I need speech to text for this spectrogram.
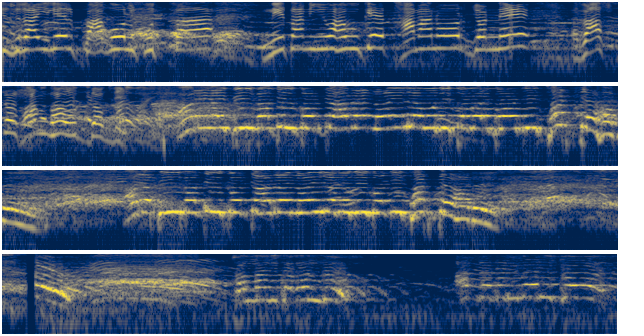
ইসরায়েলের পাগল কুত্তা নেতানিয়াহুকে থামানোর জন্যে রাষ্ট্রসংঘ উদ্যোগ আরে বিল বাতিল করতে হবে, নইলে মোদি তোমার গদি ছাড়তে হবে। আরে বিল বাতিল করতে হবে, নইলে মোদি গদি ছাড়তে হবে। বন্ধু আপনাদের ইমানি জোশ।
